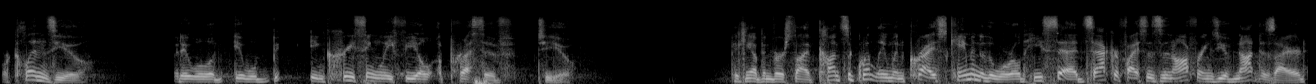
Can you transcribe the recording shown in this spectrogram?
or cleanse you, but it will, it will increasingly feel oppressive to you. Picking up in verse 5 Consequently, when Christ came into the world, he said, Sacrifices and offerings you have not desired,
